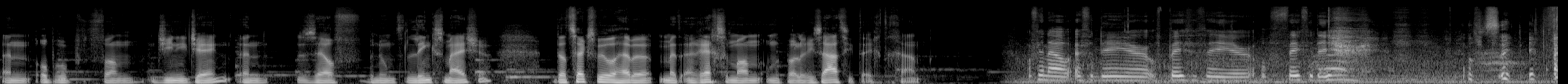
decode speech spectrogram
Een oproep van Jeannie Jane, een zelfbenoemd links meisje dat seks wil hebben met een rechtse man om de polarisatie tegen te gaan. Of je nou FVD'er of PVV'er of VVD'er of CDA.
